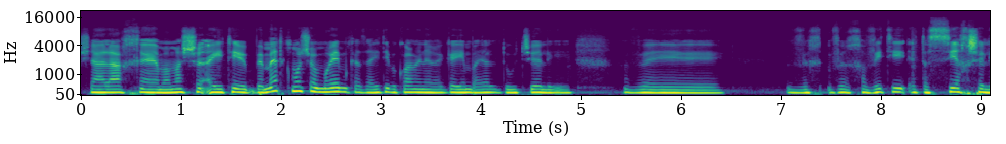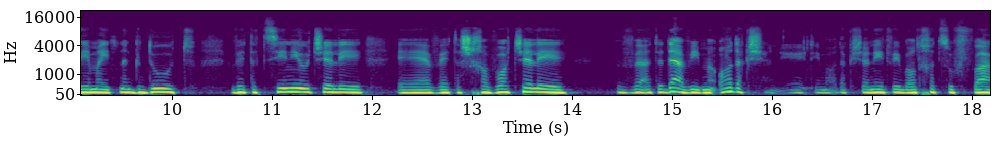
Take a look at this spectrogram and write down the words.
שהלך, אה, ממש הייתי, באמת כמו שאומרים, כזה הייתי בכל מיני רגעים בילדות שלי, ו... ו... וחוויתי את השיח שלי עם ההתנגדות, ואת הציניות שלי, אה, ואת השכבות שלי. ואתה יודע, והיא מאוד עקשנית, היא מאוד עקשנית, והיא מאוד חצופה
